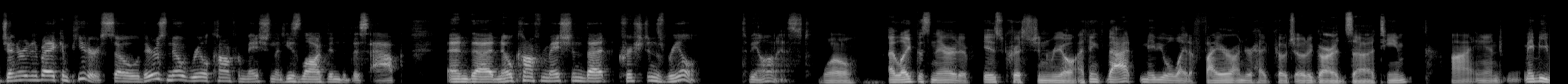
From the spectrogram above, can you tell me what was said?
generated by a computer. So there's no real confirmation that he's logged into this app and uh, no confirmation that Christian's real, to be honest. Whoa. I like this narrative. Is Christian real? I think that maybe will light a fire under head coach Odegaard's uh, team uh, and maybe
